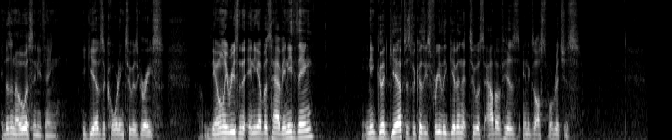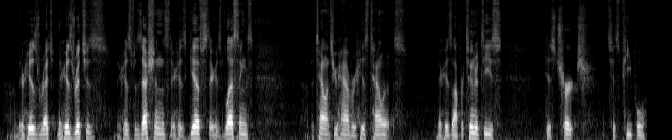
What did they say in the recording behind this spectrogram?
He doesn't owe us anything. He gives according to his grace. Um, the only reason that any of us have anything, any good gift, is because he's freely given it to us out of his inexhaustible riches. Uh, they're, his rich, they're his riches, they're his possessions, they're his gifts, they're his blessings. The talents you have are His talents, they're His opportunities, His church, it's His people.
